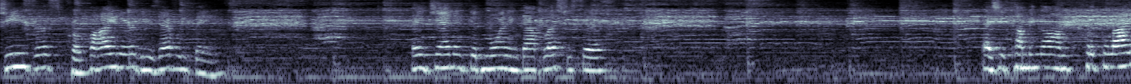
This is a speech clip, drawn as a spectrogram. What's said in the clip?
Jesus, provider, He's everything. Hey, Janet, good morning. God bless you, sis. As you're coming on, click like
